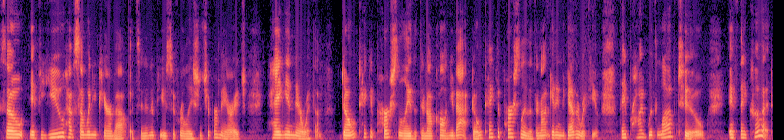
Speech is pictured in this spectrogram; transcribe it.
So, if you have someone you care about that's in an abusive relationship or marriage, hang in there with them. Don't take it personally that they're not calling you back. Don't take it personally that they're not getting together with you. They probably would love to if they could,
